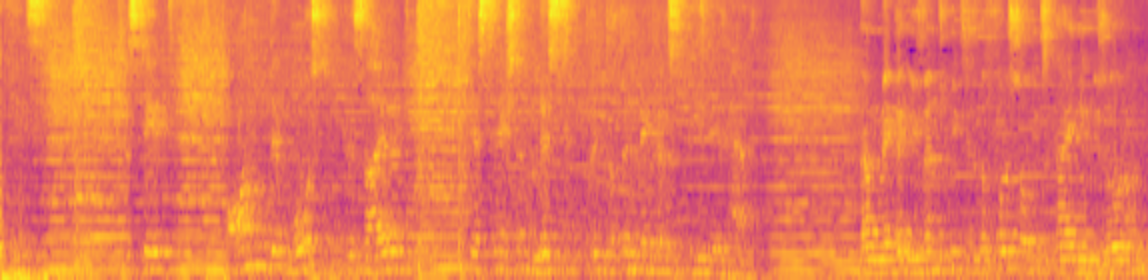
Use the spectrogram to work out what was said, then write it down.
place the state on the most desired destination list which the filmmakers these days have. The mega event, which is the first of its kind in Mizoram,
